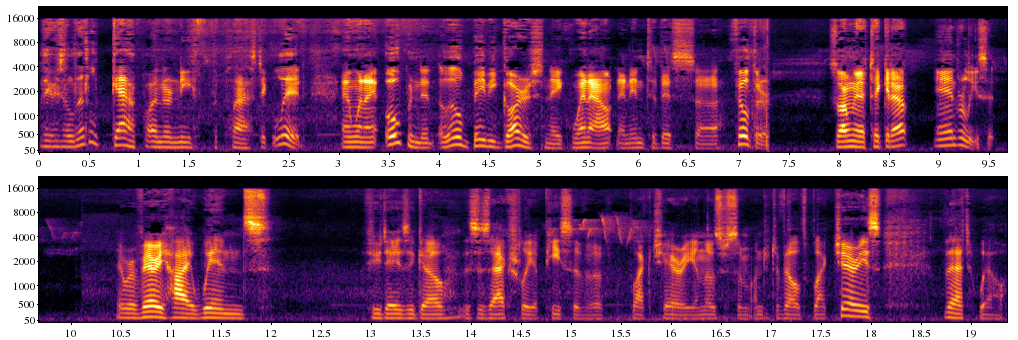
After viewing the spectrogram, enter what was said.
there's a little gap underneath the plastic lid. And when I opened it, a little baby garter snake went out and into this uh, filter. So I'm going to take it out and release it. There were very high winds a few days ago. This is actually a piece of a black cherry, and those are some underdeveloped black cherries that, well,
